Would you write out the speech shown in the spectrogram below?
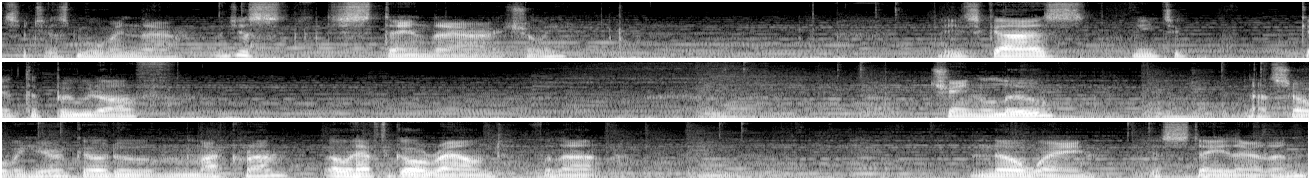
So just move in there. Just, just stand there actually. These guys need to get the boot off. Chain Lu. That's over here. Go to Makram. Oh, we have to go around for that. No way. Just stay there then.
